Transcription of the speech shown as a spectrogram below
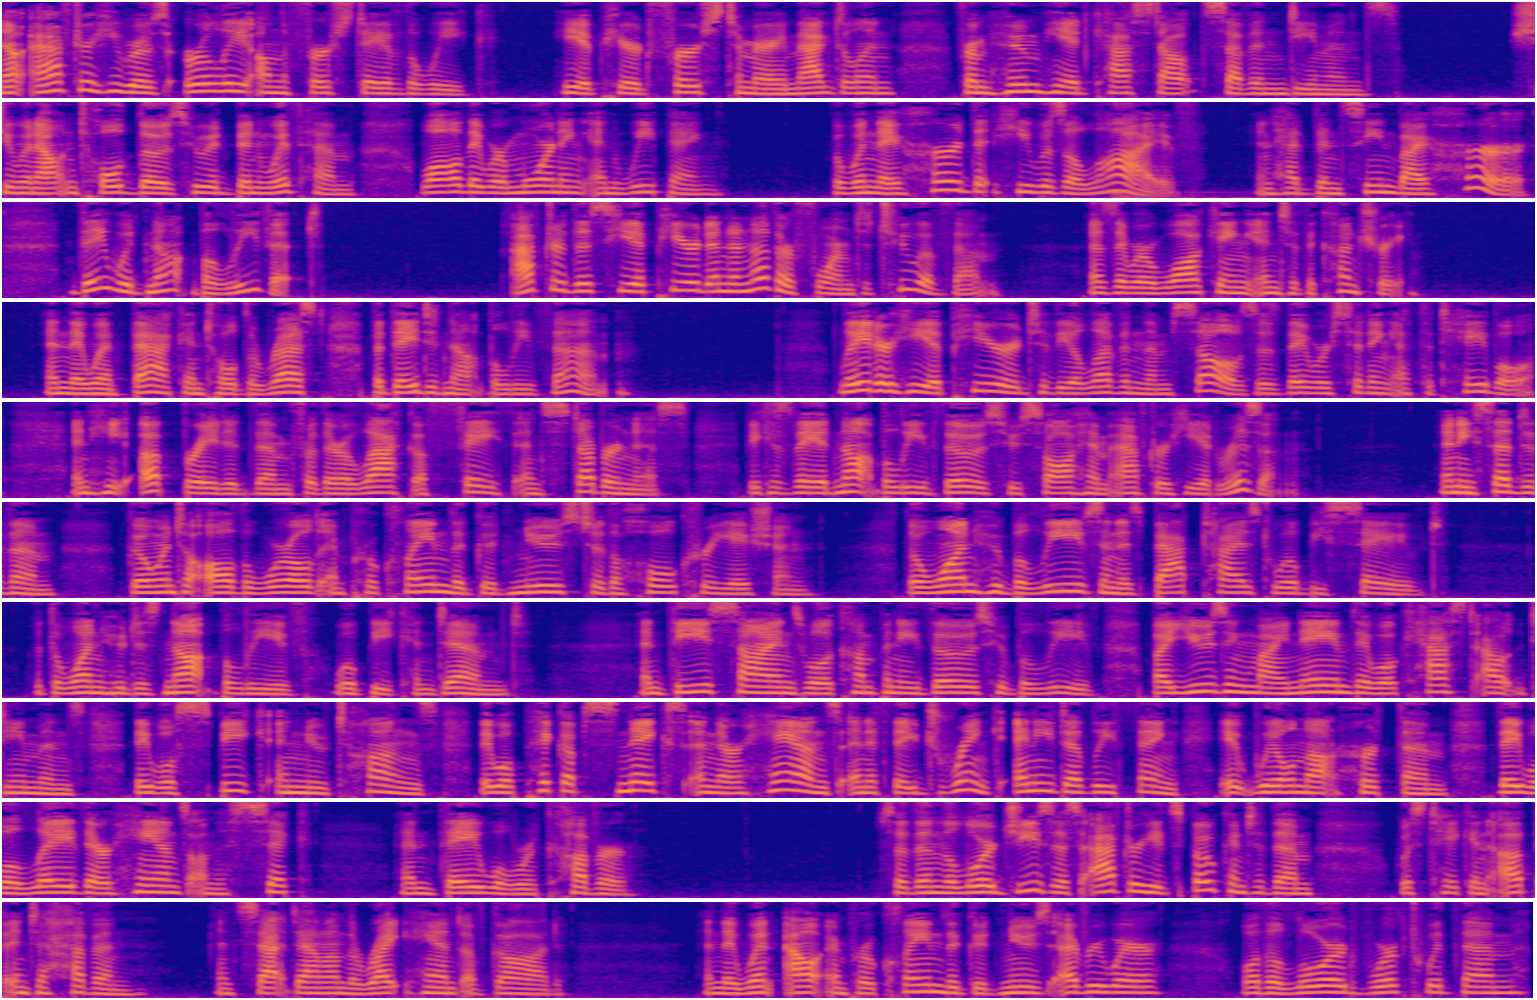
Now, after he rose early on the first day of the week, he appeared first to Mary Magdalene, from whom he had cast out seven demons. She went out and told those who had been with him, while they were mourning and weeping. But when they heard that he was alive, and had been seen by her, they would not believe it. After this, he appeared in another form to two of them, as they were walking into the country. And they went back and told the rest, but they did not believe them. Later he appeared to the eleven themselves as they were sitting at the table, and he upbraided them for their lack of faith and stubbornness, because they had not believed those who saw him after he had risen. And he said to them, Go into all the world and proclaim the good news to the whole creation. The one who believes and is baptized will be saved, but the one who does not believe will be condemned. And these signs will accompany those who believe. By using my name, they will cast out demons. They will speak in new tongues. They will pick up snakes in their hands. And if they drink any deadly thing, it will not hurt them. They will lay their hands on the sick, and they will recover. So then the Lord Jesus, after he had spoken to them, was taken up into heaven and sat down on the right hand of God. And they went out and proclaimed the good news everywhere, while the Lord worked with them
